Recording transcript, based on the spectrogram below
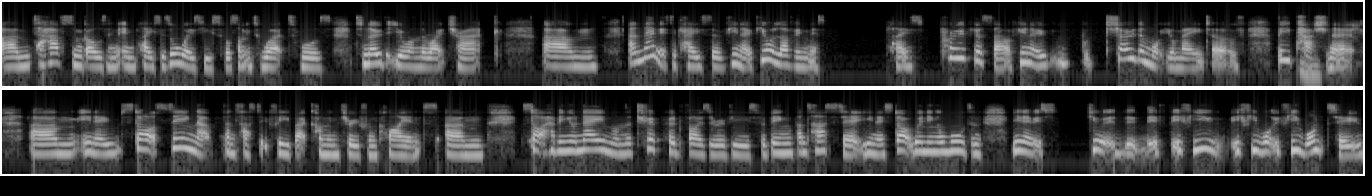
Um, to have some goals in, in place is always useful something to work towards to know that you're on the right track. Um, and then it's a case of you know if you're loving this place. Prove yourself you know show them what you're made of. Be mm. passionate. Um, you know start seeing that fantastic feedback coming through from clients. Um, start having your name on the TripAdvisor reviews for being fantastic. You know start winning awards and you know it's if, if you if you want if you want to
